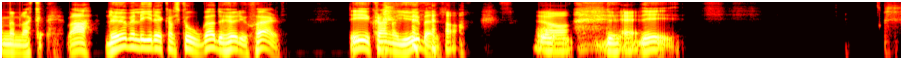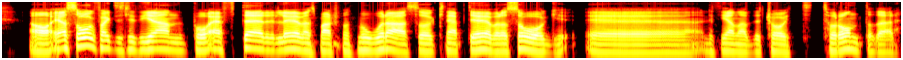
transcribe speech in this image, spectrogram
Jag menar, va? Löven lirar i Karlskoga, du hör ju själv. Det är ju klang och jubel. ja. ja. Det, eh. det, Ja, jag såg faktiskt lite grann på efter Lövens match mot Mora så knäppte jag över och såg eh, lite grann av Detroit-Toronto där.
